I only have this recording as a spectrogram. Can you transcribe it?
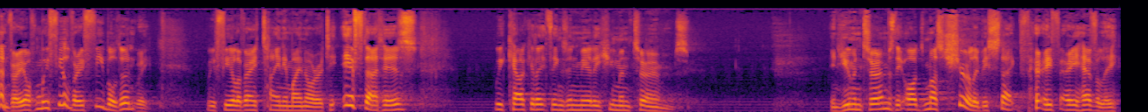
And very often we feel very feeble, don't we? We feel a very tiny minority. If that is, we calculate things in merely human terms. In human terms, the odds must surely be stacked very, very heavily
